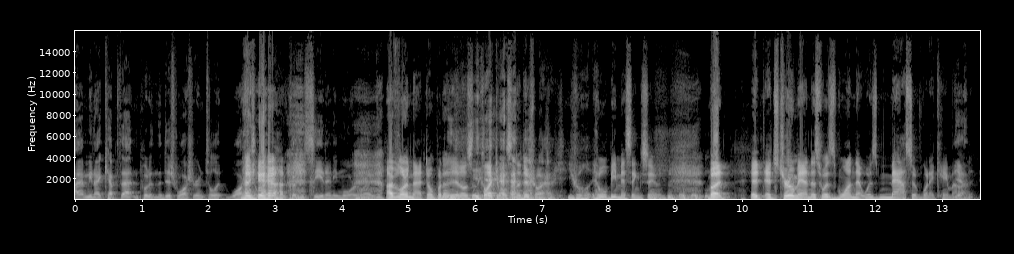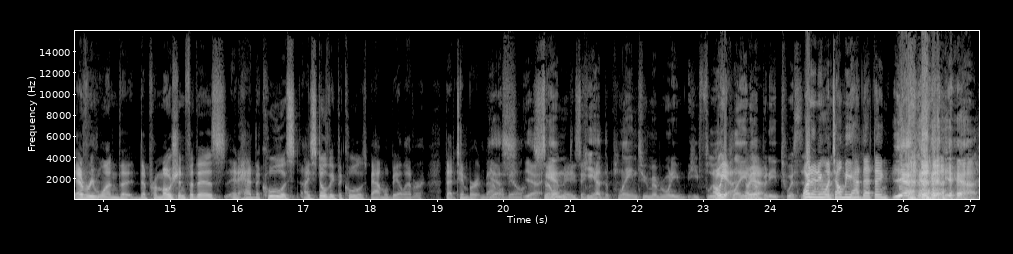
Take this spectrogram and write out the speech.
I mean, I kept that and put it in the dishwasher until it washed away Yeah. and you couldn't see it anymore. Like, I've learned that. Don't put any of those in the collectibles in the dishwasher. You will, it will be missing soon. But it, it's true, man. This was one that was massive when it came out. Yeah. Everyone, the the promotion for this, it had the coolest. I still think the coolest Batmobile ever. That Tim Burton yes, Batmobile. yeah, so and amazing. he had the plane too. Remember when he he flew oh the yeah, plane oh, yeah. up and he twisted? Why it didn't anyone around? tell me he had that thing? Yeah, yeah,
